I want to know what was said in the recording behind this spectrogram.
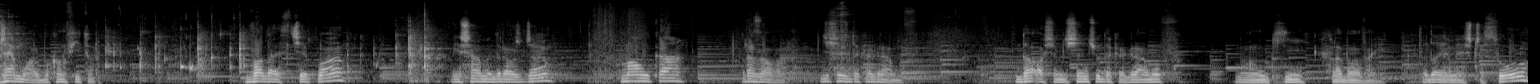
dżemu albo konfitur. Woda jest ciepła, mieszamy drożdże, mąka razowa 10 dekagramów do 80 dekagramów mąki chlebowej. Dodajemy jeszcze sól.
